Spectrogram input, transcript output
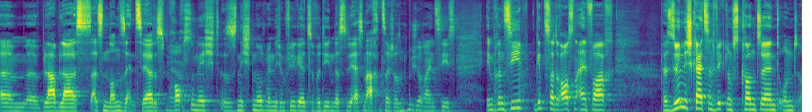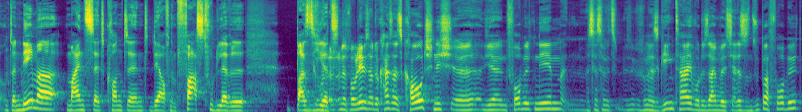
Ähm, äh, bla bla, das ist alles ein Nonsens, ja, das brauchst ja. du nicht, es ist nicht notwendig, um viel Geld zu verdienen, dass du dir erstmal 28.000 Bücher reinziehst. Im Prinzip gibt es da draußen einfach Persönlichkeitsentwicklungs-Content und Unternehmer-Mindset-Content, der auf einem Fast-Food-Level basiert. Und das Problem ist, du kannst als Coach nicht äh, dir ein Vorbild nehmen. Was ist das, das Gegenteil, wo du sagen würdest, ja, das ist ein super Vorbild.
